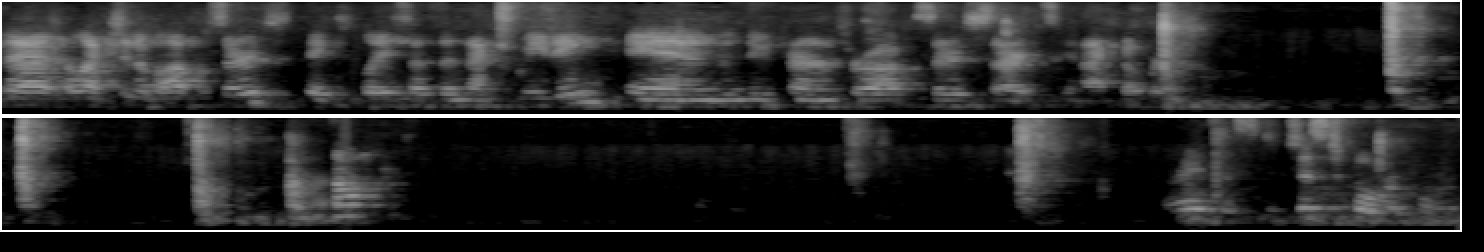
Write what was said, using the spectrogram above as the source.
that election of officers takes place at the next meeting and the new term for officers starts in October. All. Right, the statistical report.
